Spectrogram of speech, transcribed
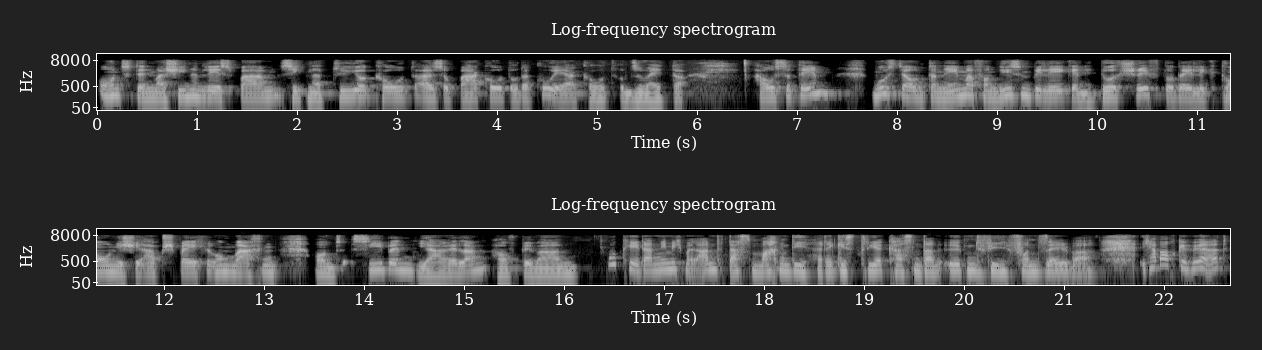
und den maschinenlesbaren Signaturcode, also Barcode oder QR-Code und so weiter. Außerdem muss der Unternehmer von diesem Beleg eine Durchschrift oder elektronische Abspeicherung machen und sieben Jahre lang aufbewahren. Okay, dann nehme ich mal an, das machen die Registrierkassen dann irgendwie von selber. Ich habe auch gehört,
